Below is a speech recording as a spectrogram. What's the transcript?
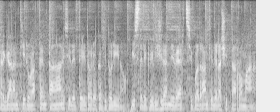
per garantire un'attenta analisi del territorio capitolino, viste le criticità in diversi quadranti della città romana.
